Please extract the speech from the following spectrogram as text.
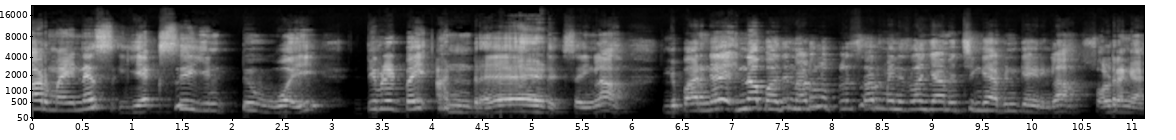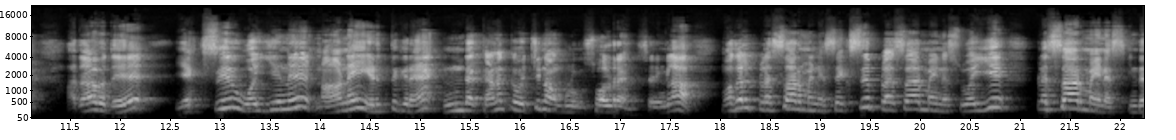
or minus x into y divide by hundred சரிங்களா? இங்கே பாருங்க என்னப்பா இது நடுவில் ப்ளஸ் ஆர் மைனஸ்லாம் ஏன் வச்சிங்க அப்படின்னு கேட்குறீங்களா சொல்கிறேங்க அதாவது எக்ஸு ஒய்ன்னு நானே எடுத்துக்கிறேன். இந்த கணக்கு வச்சு நான் உங்களுக்கு சொல்கிறேன் சரிங்களா? முதல் plus or minus x plus or minus y plus or minus இந்த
